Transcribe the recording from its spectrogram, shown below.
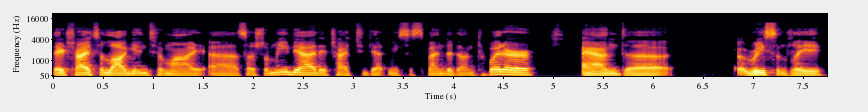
They try to log into my uh, social media. They try to get me suspended on Twitter. And uh, recently,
